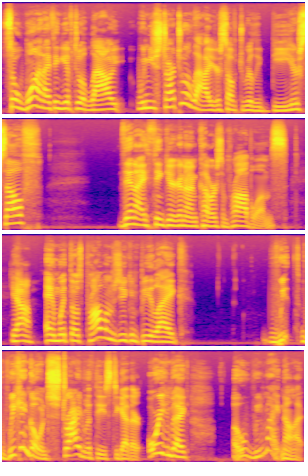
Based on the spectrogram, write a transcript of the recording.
so one, I think you have to allow when you start to allow yourself to really be yourself, then I think you're going to uncover some problems. Yeah. And with those problems, you can be like, we we can go and stride with these together, or you can be like, oh, we might not,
